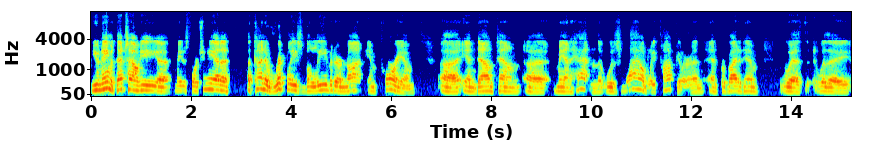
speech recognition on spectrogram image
you name it. That's how he uh, made his fortune. He had a a kind of Ripley's Believe It or Not Emporium uh, in downtown uh, Manhattan that was wildly popular and and provided him with with a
